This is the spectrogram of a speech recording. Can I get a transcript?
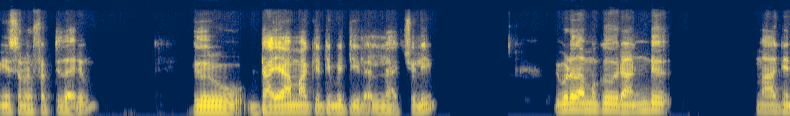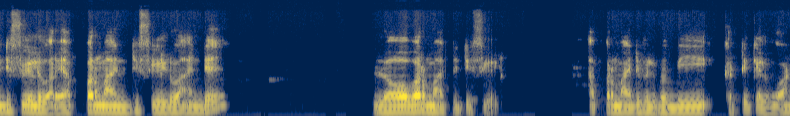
മീസൺ എഫക്റ്റ് തരും. ഇതൊരു ഡയാമാഗ്നറ്റിക് മെറ്റീരിയൽ അല്ല ആക്ച്വലി ഇവിടെ നമുക്ക് രണ്ട് മാഗ്നറ്റിക് ഫീൽഡ് പറയാം. Upper magnetic field and lower magnetic field upper magnetic field ഇപ്പോൾ B critical one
